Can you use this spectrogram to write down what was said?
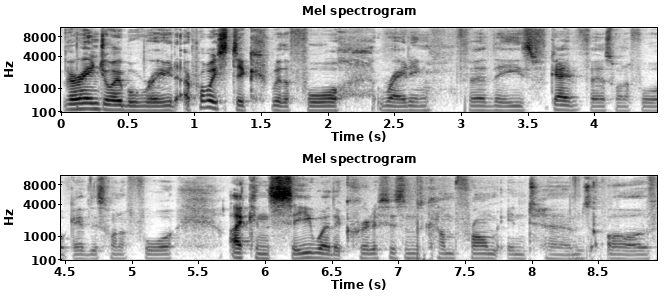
very enjoyable read. I probably stick with a four rating for these. Gave the first one a four, gave this one a four. I can see where the criticisms come from in terms of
